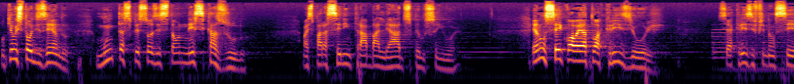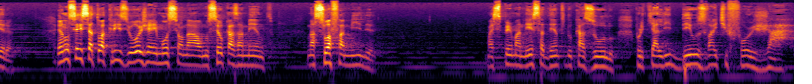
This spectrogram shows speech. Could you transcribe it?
O que eu estou dizendo? Muitas pessoas estão nesse casulo, mas para serem trabalhados pelo Senhor. Eu não sei qual é a tua crise hoje, se é a crise financeira. Eu não sei se a tua crise hoje é emocional, no seu casamento, na sua família mas permaneça dentro do casulo, porque ali Deus vai te forjar.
